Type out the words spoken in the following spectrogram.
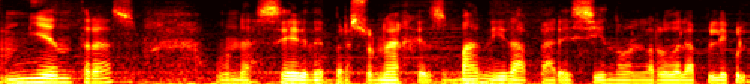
mientras una serie de personajes van a ir apareciendo a lo largo de la película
